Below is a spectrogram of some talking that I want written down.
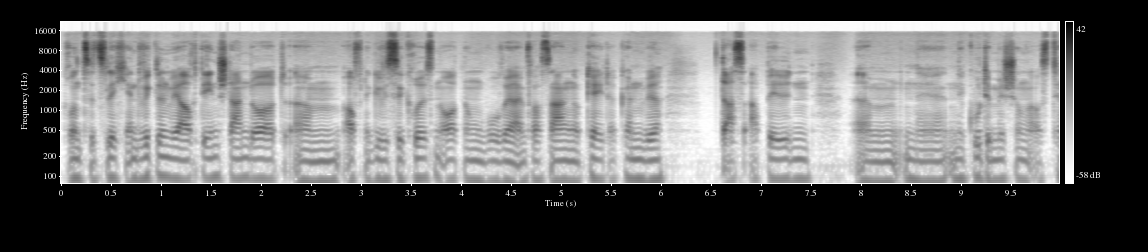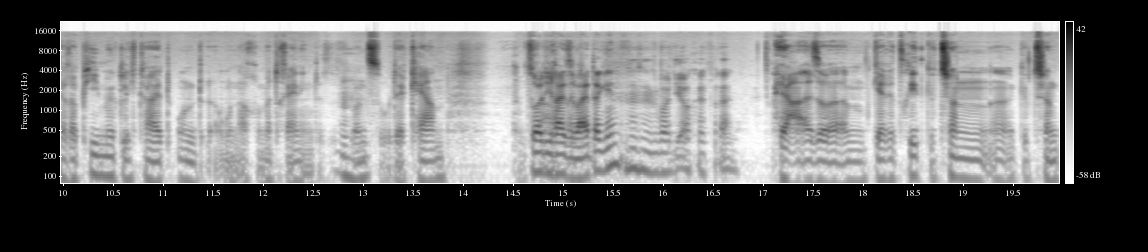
grundsätzlich entwickeln wir auch den Standort ähm, auf eine gewisse Größenordnung, wo wir einfach sagen, okay, da können wir das abbilden, ähm, eine, eine, gute Mischung aus Therapiemöglichkeit und, und auch immer Training. Das ist mhm. für uns so der Kern. Soll die Reise weitergehen? Wollte ich auch gerade fragen. Ja, also ähm, Gerrit Ried gibt schon, äh, gibt's schon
